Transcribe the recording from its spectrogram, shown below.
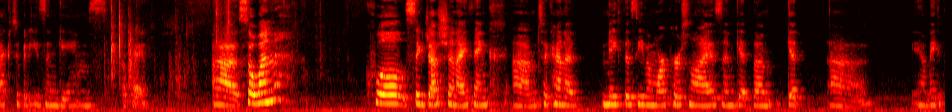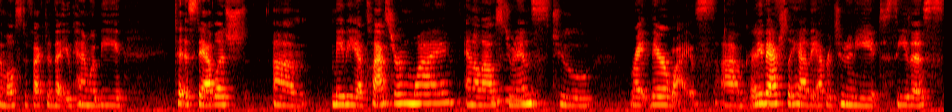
activities and games. Okay. Uh, so one cool suggestion I think um, to kind of make this even more personalized and get them get uh, you know make it the most effective that you can would be to establish um, maybe a classroom why and allow mm. students to write their whys. Um, okay. We've actually had the opportunity to see this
